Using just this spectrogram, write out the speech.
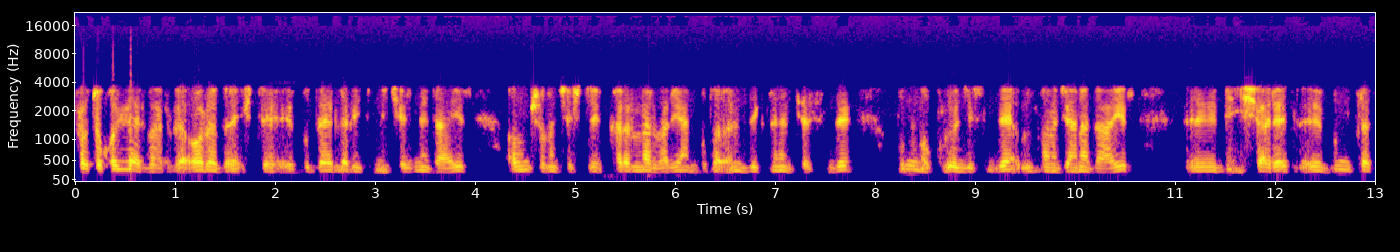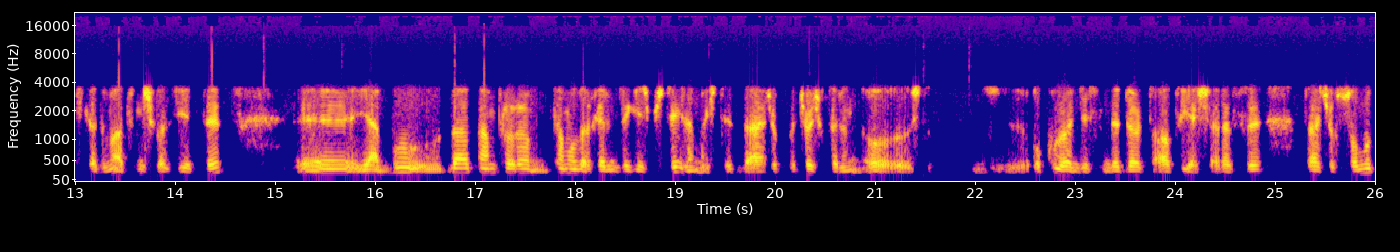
protokoller var ve orada işte bu değerler eğitimi içeriğine dair alınmış olan çeşitli kararlar var. Yani bu da önümüzdeki dönem içerisinde bunun okul öncesinde uygulanacağına dair e, bir işaret. E, bunun pratik adımı atılmış vaziyette. E, yani bu daha tam program tam olarak elimize geçmiş değil ama işte daha çok çocukların o işte, okul öncesinde 4-6 yaş arası daha çok somut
